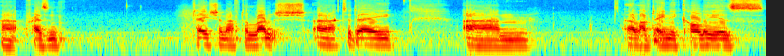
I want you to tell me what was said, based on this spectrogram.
uh, presentation after lunch uh, today. Um, I loved Amy Collier's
